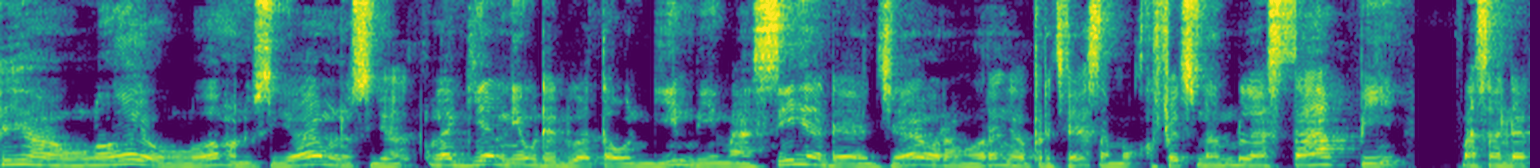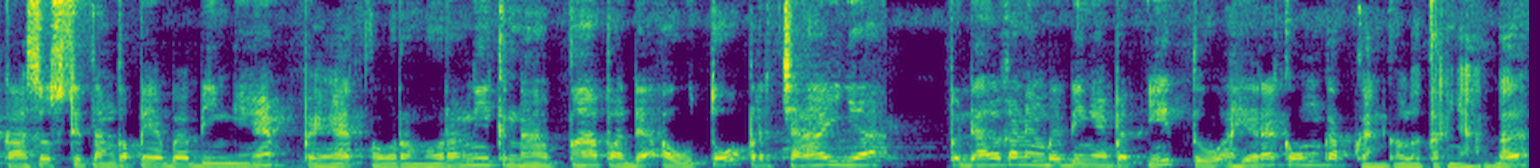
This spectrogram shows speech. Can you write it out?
Ya Allah, ya Allah, manusia, manusia. Lagian nih udah dua tahun gini masih ada aja orang-orang nggak percaya sama COVID-19. Tapi pas ada kasus ditangkap ya babi ngepet, orang-orang nih kenapa pada auto percaya? Padahal kan yang babi ngepet itu akhirnya keungkap kan kalau ternyata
